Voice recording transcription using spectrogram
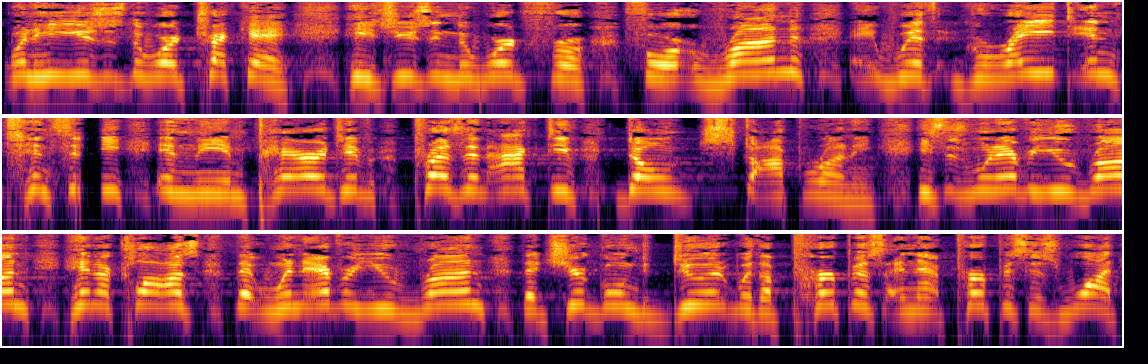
when he uses the word treke, he's using the word for, for run with great intensity in the imperative, present active, don't stop running. He says whenever you run, in a clause that whenever you run, that you're going to do it with a purpose, and that purpose is what?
